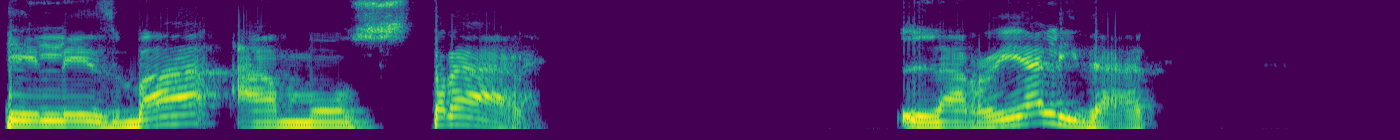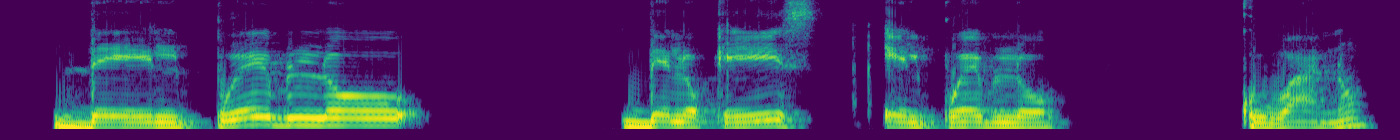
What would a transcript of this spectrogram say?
que les va a mostrar la realidad del pueblo, de lo que es el pueblo cubano,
